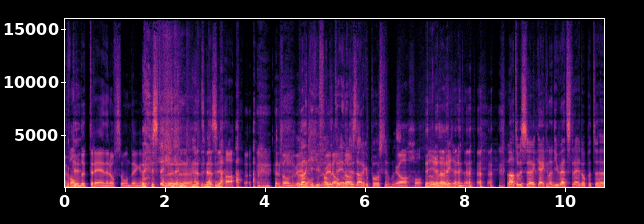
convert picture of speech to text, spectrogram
van de trainer of zo'n dingen. Dus, eh, dus ja, van weer, Welke gif van de trainer dat. is daar gepost, jongens? Ja, god. dat- weet ik niet. Laten we eens eh, kijken naar die wedstrijden op het, eh,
